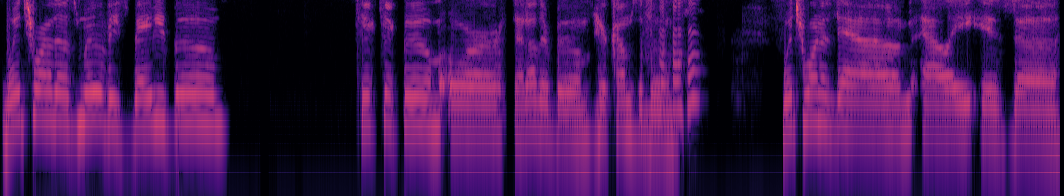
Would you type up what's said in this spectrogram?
Which one of those movies, Baby Boom, Tick Tick Boom, or that other boom? Here comes the boom. Which one of them, Allie, is uh,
